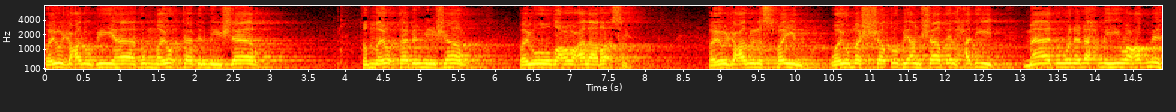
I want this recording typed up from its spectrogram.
فيجعل فيها ثم يؤتى بالمنشار ثم يؤتى بالمنشار فيوضع على رأسه فيجعل نصفين ويمشط بامشاط الحديد ما دون لحمه وعظمه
